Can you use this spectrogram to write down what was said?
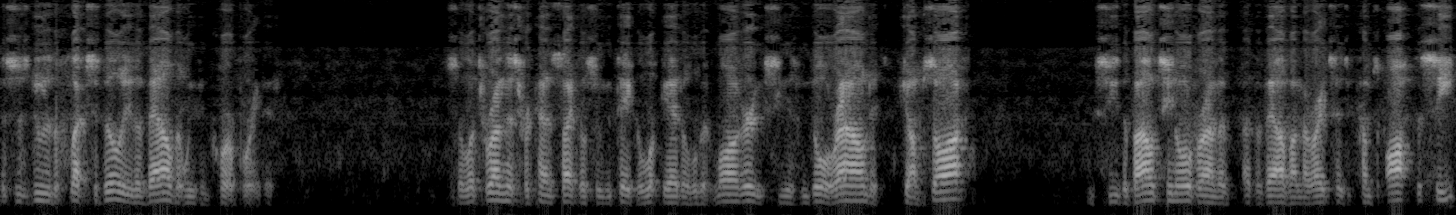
This is due to the flexibility of the valve that we've incorporated. So let's run this for 10 cycles so we can take a look at it a little bit longer. You see as we go around, it jumps off. You see the bouncing over on the, of the valve on the right side. It comes off the seat.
